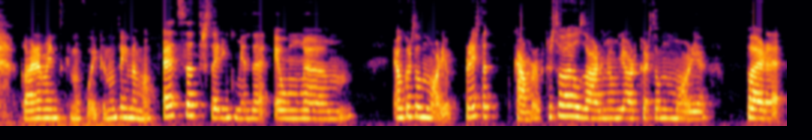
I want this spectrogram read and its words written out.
claramente que não foi, que eu não tenho na mão. Essa terceira encomenda é um, um é um cartão de memória para esta câmera, porque estou a usar o meu melhor cartão de memória para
